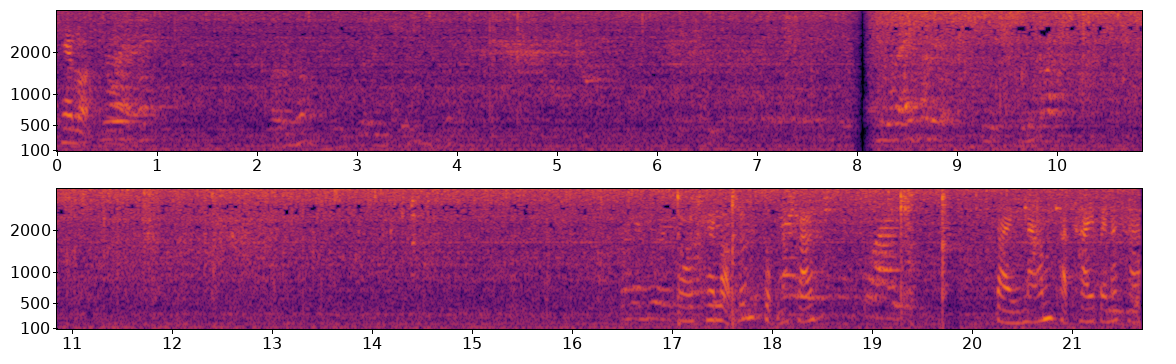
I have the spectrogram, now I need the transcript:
แครอทค่ะพอแครอทเริ่มสุกนะคะ ใส่น้ำผัดไทยไปนะคะ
